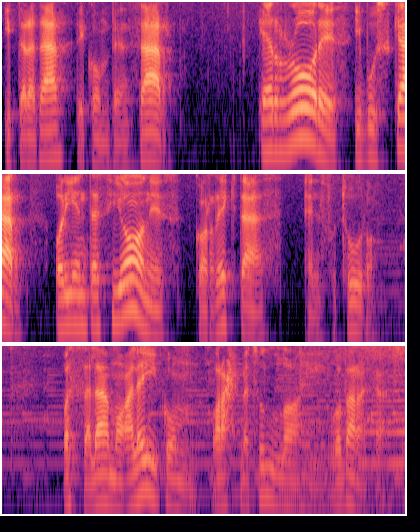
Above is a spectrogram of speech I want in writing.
y tratar de compensar errores y buscar orientaciones correctas el futuro. Wassalamu alaikum wa rahmatullahi wa barakatuh.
